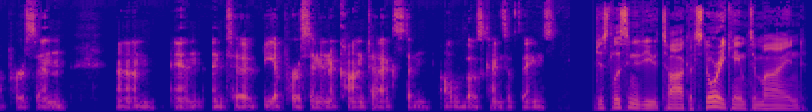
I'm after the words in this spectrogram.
a person um, and and to be a person in a context and all of those kinds of things. Just listening to you talk, a story came to mind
